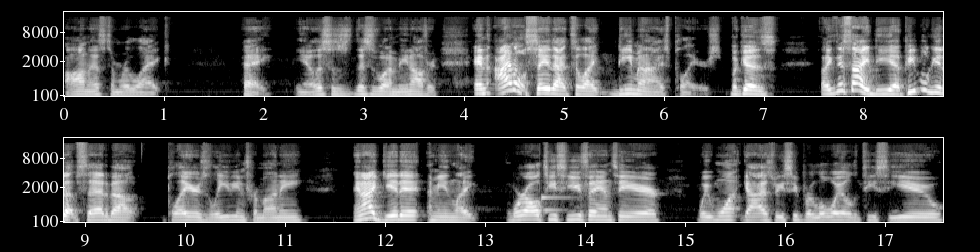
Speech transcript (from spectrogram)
honest and were like, "Hey, you know this is this is what I'm being offered." And I don't say that to like demonize players because like this idea, people get upset about players leaving for money, and I get it. I mean, like we're all TCU fans here. We want guys to be super loyal to TCU.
